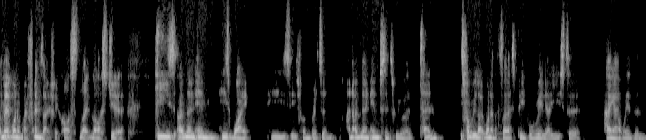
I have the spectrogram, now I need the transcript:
I met one of my friends actually last like last year. He's I've known him, he's white, he's he's from Britain, and I've known him since we were 10. He's probably like one of the first people really I used to hang out with and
